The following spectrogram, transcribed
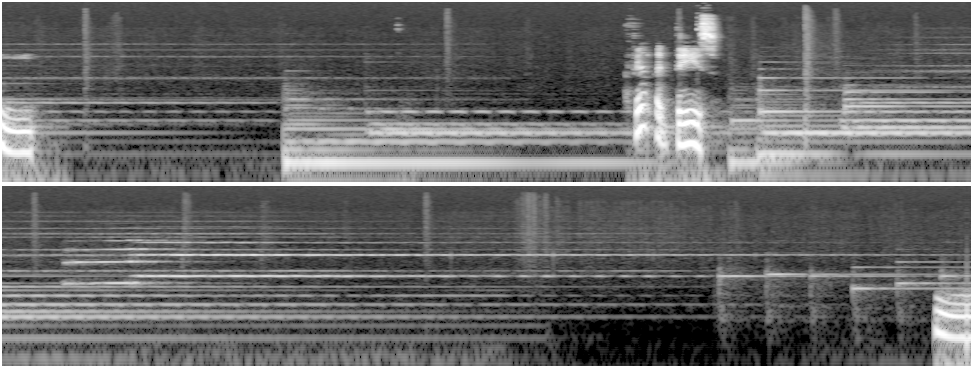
Hmm. I feel like these. Hmm.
